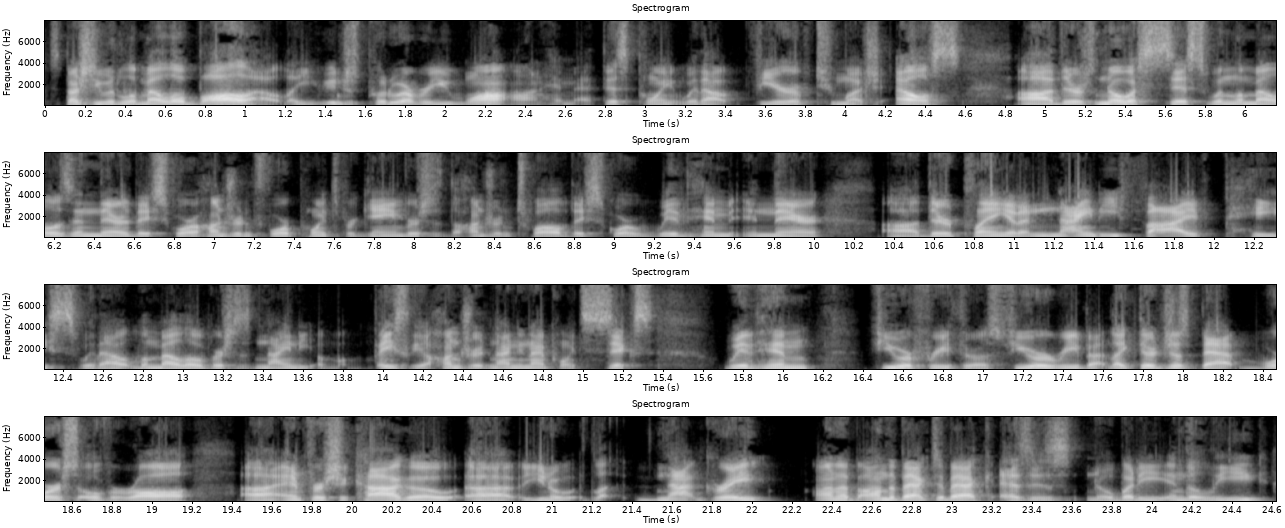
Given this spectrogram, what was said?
especially with Lamelo Ball out. Like you can just put whoever you want on him at this point without fear of too much else. Uh, there's no assists when Lamelo's in there. They score 104 points per game versus the 112 they score with him in there. Uh, they're playing at a 95 pace without Lamelo versus 90, basically 100, 99.6 with him, fewer free throws, fewer rebounds. Like they're just bat worse overall. Uh, and for Chicago, uh, you know, not great on a, on the back to back, as is nobody in the league.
